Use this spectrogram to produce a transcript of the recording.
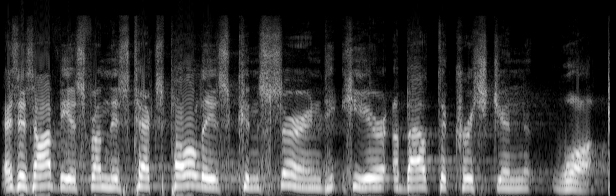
As is obvious from this text, Paul is concerned here about the Christian walk.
